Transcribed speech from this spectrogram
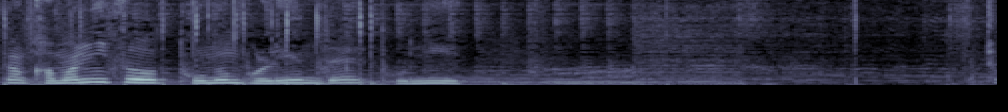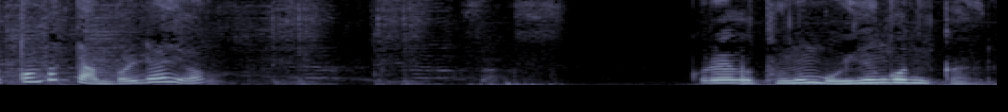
그냥 가만히 있어 돈은 벌리는데 돈이 조금밖에 안 벌려요. 그래도 돈은 모이는 거니까요.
